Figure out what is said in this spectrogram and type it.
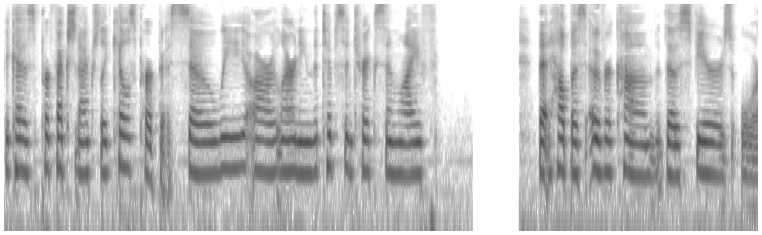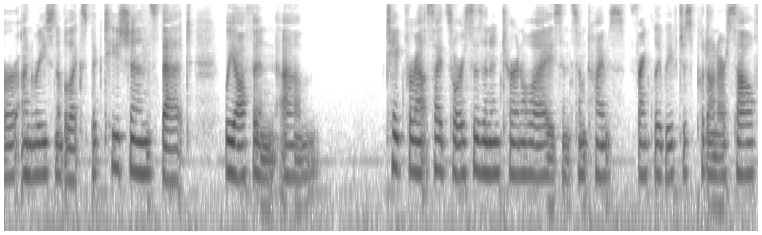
because perfection actually kills purpose. So, we are learning the tips and tricks in life that help us overcome those fears or unreasonable expectations that we often um, take from outside sources and internalize and sometimes frankly we've just put on ourselves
